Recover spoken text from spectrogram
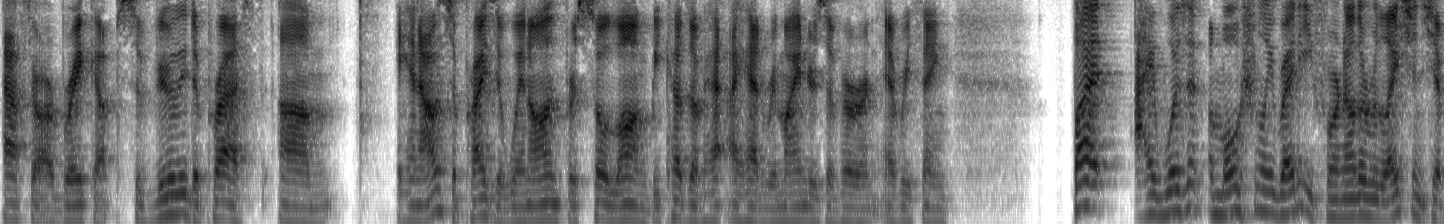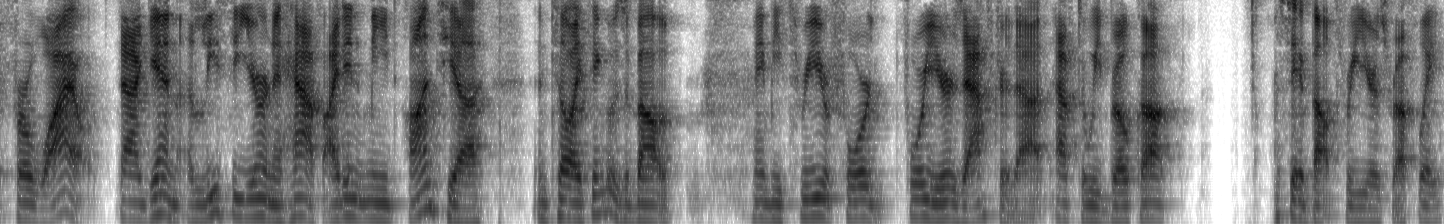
after our breakup, severely depressed. Um, and I was surprised it went on for so long because of I had reminders of her and everything. But I wasn't emotionally ready for another relationship for a while. Again, at least a year and a half. I didn't meet Antia until I think it was about maybe three or four four years after that, after we broke up. Let's say about three years roughly.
